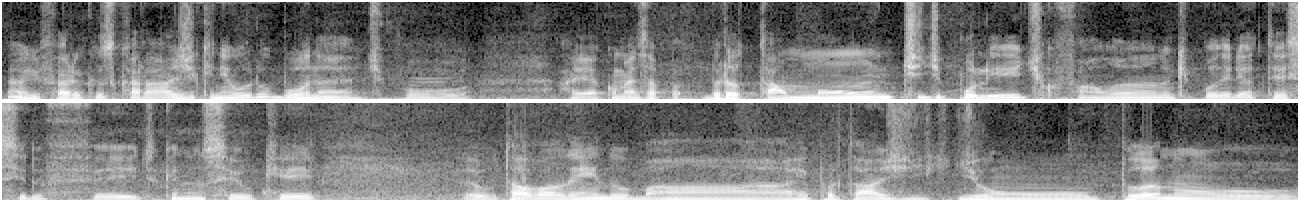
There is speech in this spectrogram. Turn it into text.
Não, e fora que os caras agem que nem urubu, né? Tipo, aí começa a brotar um monte de político falando que poderia ter sido feito, que não sei o que. Eu tava lendo uma reportagem de um plano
